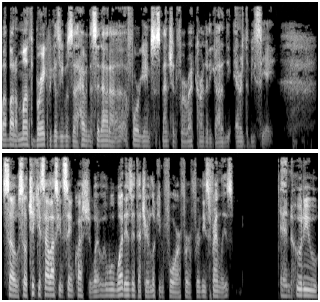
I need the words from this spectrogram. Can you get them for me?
about a month break because he was uh, having to sit out a, a four game suspension for a red card that he got in the air at the BCA. So so Chiquis, I'll ask you the same question. What what is it that you're looking for for for these friendlies, and who do you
